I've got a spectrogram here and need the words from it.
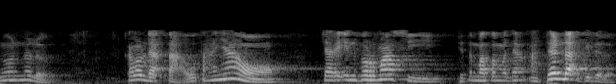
Ngono lho. Kalau ndak tahu tanya oh, cari informasi di tempat-tempat yang ada ndak gitu loh.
